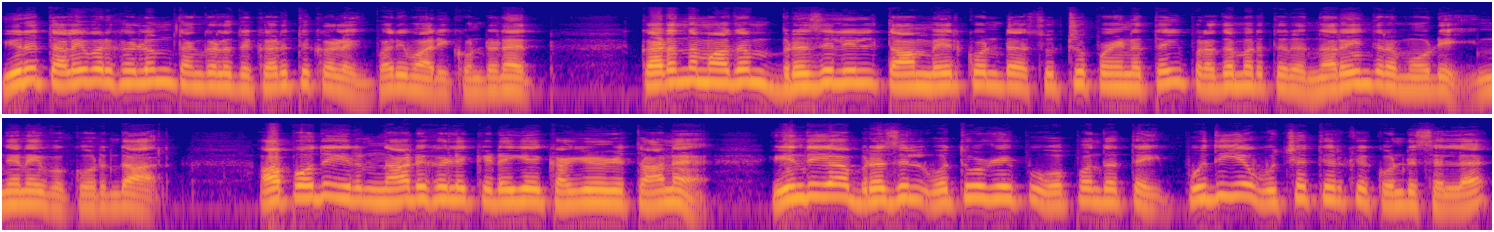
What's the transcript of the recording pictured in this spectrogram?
இரு தலைவர்களும் தங்களது கருத்துக்களை பரிமாறிக்கொண்டனர். கடந்த மாதம் பிரேசிலில் தாம் மேற்கொண்ட சுற்றுப்பயணத்தை பிரதமர் திரு நரேந்திர மோடி நினைவு கூர்ந்தார். அப்போது இரு நாடுகளுக்கிடையே கையெழுத்தான இந்தியா பிரேசில் ஒத்துழைப்பு ஒப்பந்தத்தை புதிய உச்சத்திற்கு கொண்டு செல்ல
